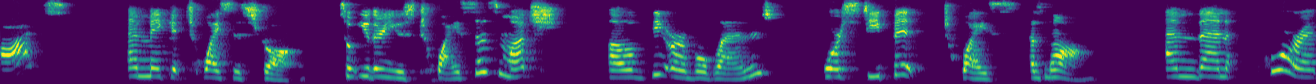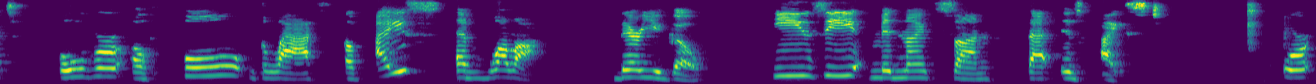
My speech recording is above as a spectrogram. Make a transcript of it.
hot and make it twice as strong. So either use twice as much of the herbal blend or steep it twice as long. And then pour it over a full glass of ice, and voila, there you go. Easy midnight sun that is iced. Or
